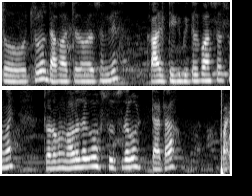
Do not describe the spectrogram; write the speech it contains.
তো চলো, দেখা হচ্ছে তোমাদের সঙ্গে কাল ঠিক বিকেল পাঁচটার সময়। ততক্ষণ ভালো থাকো, সুস্থ থাকো, টাটা বাই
